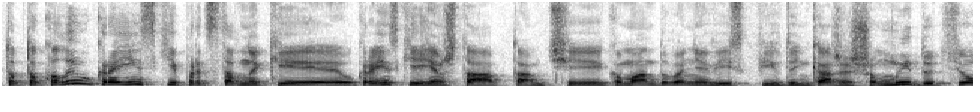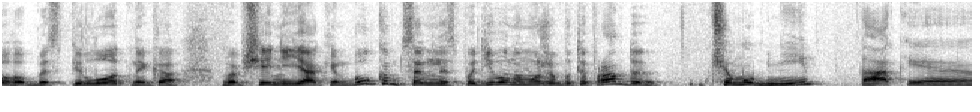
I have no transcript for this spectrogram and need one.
Тобто, коли українські представники, український генштаб там чи командування військ Південь каже, що ми до цього безпілотника взагалі ніяким боком, це несподівано може бути правдою. Чому б ні? Так, е,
